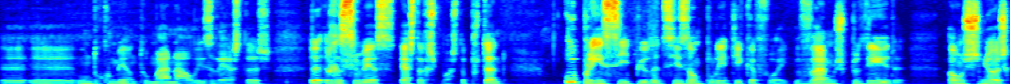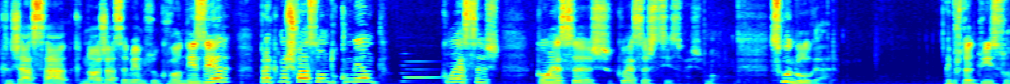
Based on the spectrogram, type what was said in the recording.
uh, uh, um documento, uma análise destas, uh, recebesse esta resposta. Portanto, o princípio da decisão política foi: vamos pedir a uns senhores que, já sabe, que nós já sabemos o que vão dizer para que nos façam um documento com essas, com essas, com essas decisões. Bom, segundo lugar, e, portanto, isso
